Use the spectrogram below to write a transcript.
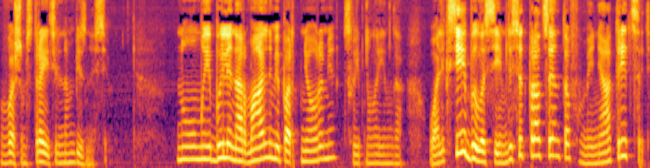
в вашем строительном бизнесе? «Ну, мы были нормальными партнерами», — схлипнула Инга. «У Алексея было 70%, у меня 30%.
